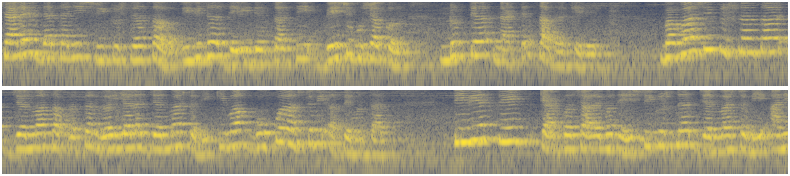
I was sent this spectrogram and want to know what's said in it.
शालेय विद्यार्थ्यांनी श्रीकृष्णासह विविध देवी देवतांची वेशभूषा करून नृत्य नाट्य सादर केले. भगवान श्रीकृष्णांचा जन्माचा प्रसंग याला जन्माष्टमी किंवा गोकुळाष्टमी असे म्हणतात. टीव्हीएस किड्स कॅम्पस शाळेमध्ये श्रीकृष्ण जन्माष्टमी आणि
